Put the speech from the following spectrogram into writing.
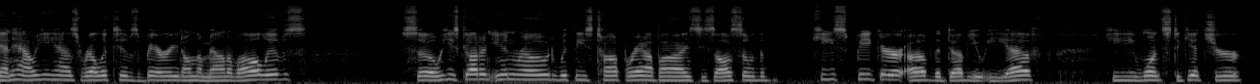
and how he has relatives buried on the Mount of Olives. So he's got an inroad with these top rabbis. He's also the key speaker of the WEF. He wants to get your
